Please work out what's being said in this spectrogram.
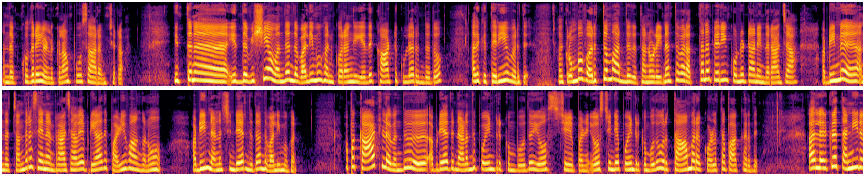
அந்த குதிரைகளுக்கெல்லாம் பூச ஆரம்பிச்சிடா இத்தனை இந்த விஷயம் வந்து அந்த வலிமுகன் குரங்கு எது காட்டுக்குள்ளே இருந்ததோ அதுக்கு தெரிய வருது. அதுக்கு ரொம்ப வருத்தமாக இருந்தது. தன்னோட இனத்தவர் அத்தனை பேரையும் கொண்டுட்டானே இந்த ராஜா. அப்படின்னு அந்த சந்திரசேனன் ராஜாவை எப்படியாவது பழி வாங்கணும். அப்படின்னு நினச்சிட்டே இருந்தது அந்த வலிமுகன் அப்போ காட்டில் வந்து அப்படியே அது நடந்து போயின்னு இருக்கும்போது யோசிச்சு பண்ணி யோசிச்சுட்டே போயின்னு இருக்கும்போது ஒரு தாமரை குளத்தை பார்க்கறது அதில் இருக்கிற தண்ணீரை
